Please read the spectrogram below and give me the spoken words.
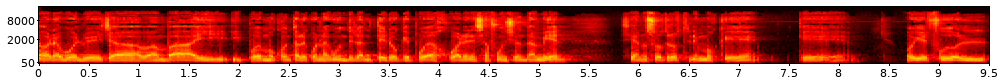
Ahora vuelve ya Bamba y, podemos contar con algún delantero que pueda jugar en esa función también. O sea, nosotros tenemos que, que hoy el fútbol,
